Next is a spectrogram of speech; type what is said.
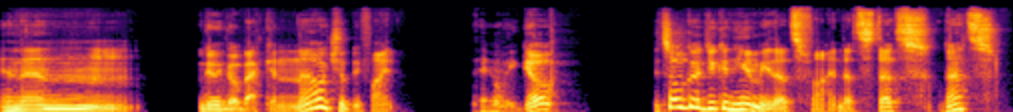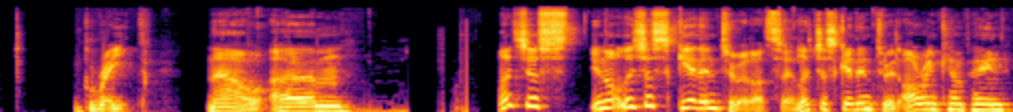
and then I'm gonna go back and now it should be fine. There we go. It's all good. You can hear me. That's fine. That's that's that's great. Now, um, let's just you know let's just get into it let's say. Let's just get into it. Orange campaign.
